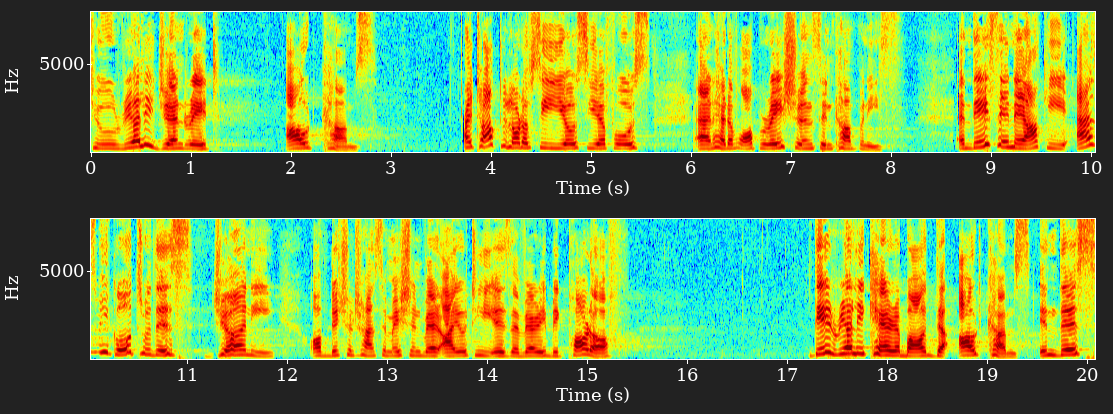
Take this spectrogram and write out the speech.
to really generate outcomes I talked to a lot of CEOs, CFOs, and head of operations in companies. And they say, Nayaki, as we go through this journey of digital transformation where IoT is a very big part of, they really care about the outcomes. In this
